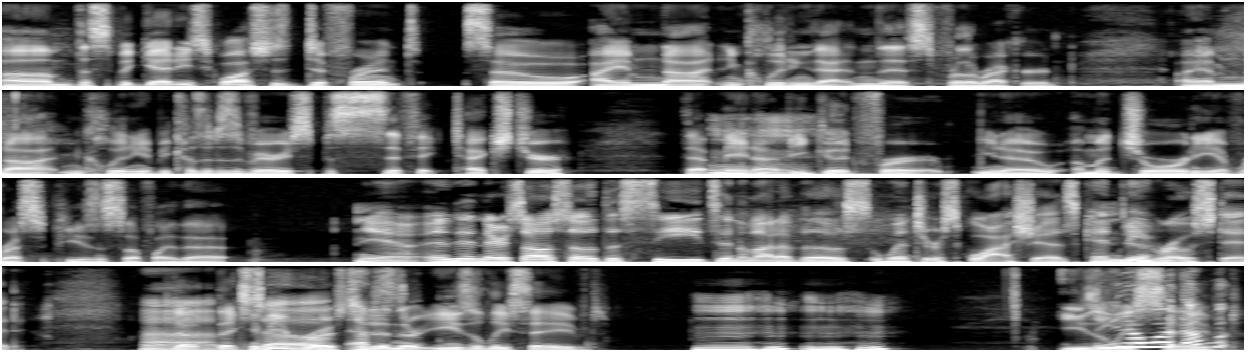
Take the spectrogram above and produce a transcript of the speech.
Um, the spaghetti squash is different, so I am not including that in this for the record. I am not including it because it is a very specific texture that may not be good for you know a majority of recipes and stuff like that. Yeah, and then there's also the seeds in a lot of those winter squashes can be Yeah. roasted. Yeah, Um, they can so be roasted abs- and they're easily saved. Mm-hmm. Mm-hmm. Easily You know what? Saved.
